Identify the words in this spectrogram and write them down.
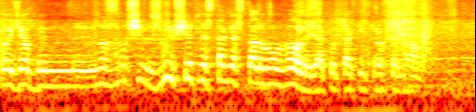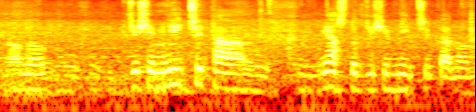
powiedziałbym, y, no, w złym świetle stawia stalową wolę, jako taki trochę, no, no, no, gdzie się mniej czyta, y, miasto, gdzie się mniej czyta, no, no,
